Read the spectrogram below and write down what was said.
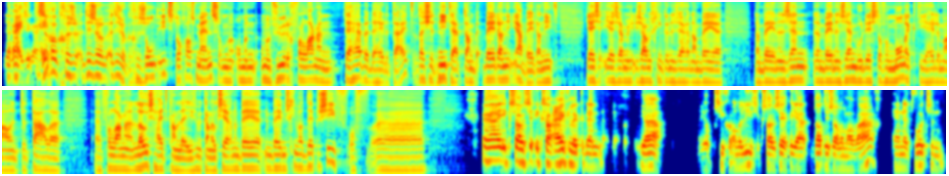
de reiziger het is, toch ook, het, is ook, het is ook een gezond iets, toch, als mens, om, om, een, om een vurig verlangen te hebben de hele tijd. Want als je het niet hebt, dan ben je dan niet... Ja, ben je dan niet jij, jij zou, je zou misschien kunnen zeggen, dan ben je dan ben je een zen, dan ben je een zen-boeddhist of een monnik die helemaal in totale uh, verlangenloosheid kan leven. Je kan ook zeggen, dan ben je, dan ben je misschien wat depressief. Of, uh... Ik zou, ik zou eigenlijk, een, ja, heel psychoanalyse, ik zou zeggen, ja, dat is allemaal waar. En het wordt een,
